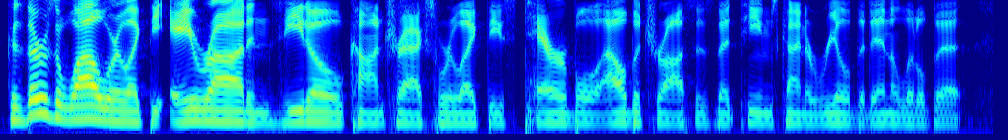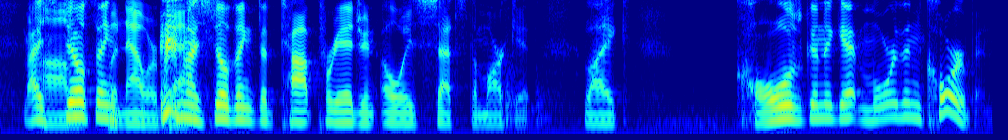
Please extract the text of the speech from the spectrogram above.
because there was a while where like the A Rod and Zito contracts were like these terrible albatrosses that teams kind of reeled it in a little bit. I Um, still think, but now we're back. I still think the top free agent always sets the market. Like Cole's gonna get more than Corbin,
